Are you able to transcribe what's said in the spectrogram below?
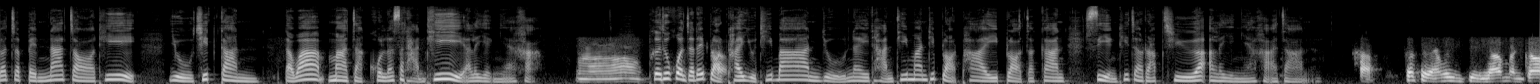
ก็จะเป็นหน้าจอที่อยู่ชิดกัน แต่ว่ามาจากคนละสถานที่อะไรอย่างเงี้ยค่ะอ๋อ เพื่อทุกคนจะได้ปลอดภัยอยู่ที่บ้านอยู่ในฐานที่มั่นที่ปลอดภัย ปลอดจากการเสี่ยงที่จะรับเชื้ออะไรอย่างเงี้ยค่ะ อาจารย์ ครับ ก็แสดงว่าจริงๆ แล้วมันก็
